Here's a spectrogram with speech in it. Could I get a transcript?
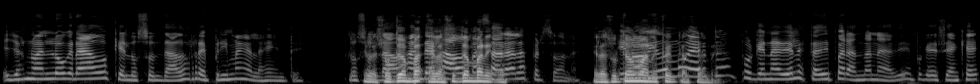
ellos no han logrado que los soldados repriman a la gente. Los El soldados han el dejado pasar a las personas. el asunto Y no ha habido muertos porque nadie le está disparando a nadie, porque decían que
